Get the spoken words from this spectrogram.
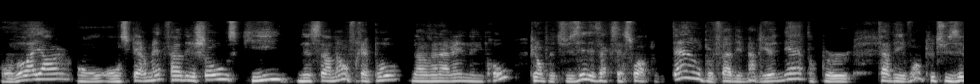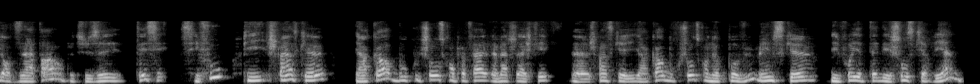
on va ailleurs, on, se permet de faire des choses qui nécessairement on ferait pas dans un arène d'impro. Puis on peut utiliser des accessoires tout le temps, on peut faire des marionnettes, on peut faire des voix, on peut utiliser l'ordinateur, on peut utiliser, tu sais, c'est fou. Puis je pense que il y a encore beaucoup de choses qu'on peut faire le match de la euh, je pense qu'il y a encore beaucoup de choses qu'on n'a pas vues, même si que des fois, il y a peut-être des choses qui reviennent.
